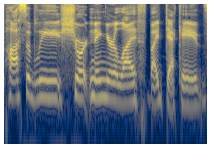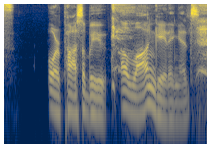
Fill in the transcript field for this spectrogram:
possibly shortening your life by decades. Or possibly elongating it.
